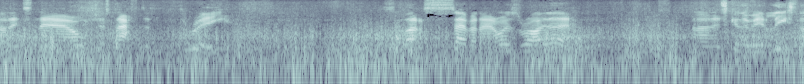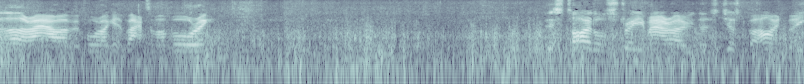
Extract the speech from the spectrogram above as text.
and it's now just after three. So that's seven hours right there. And it's going to be at least another hour before I get back to my mooring. This tidal stream arrow that's just behind me,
